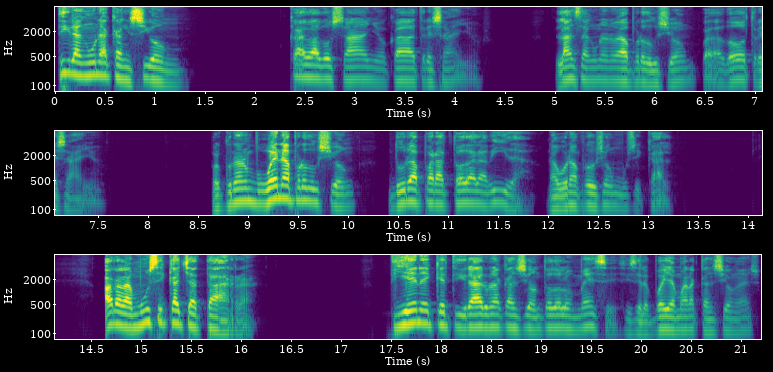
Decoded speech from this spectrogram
tiran una canción cada dos años, cada tres años. Lanzan una nueva producción cada dos o tres años. Porque una buena producción dura para toda la vida, una buena producción musical. Ahora, la música chatarra tiene que tirar una canción todos los meses, si se le puede llamar a canción a eso.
